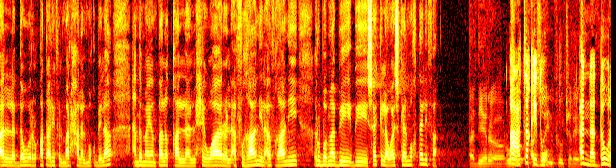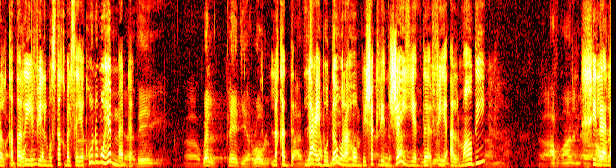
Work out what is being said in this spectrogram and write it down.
الدور القطري في المرحلة المقبلة عندما ينطلق الحوار الأفغاني الأفغاني ربما بشكل أو أشكال مختلفة. أعتقد أن الدور القطري في المستقبل سيكون مهما. لقد لعبوا دورهم بشكل جيد في الماضي خلال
